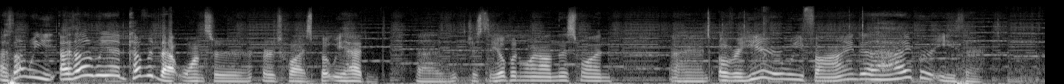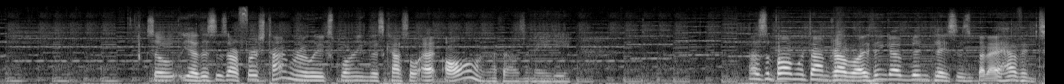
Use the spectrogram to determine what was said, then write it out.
I thought we, I thought we had covered that once or, or twice, but we hadn't. Uh, just the open one on this one, and over here we find a Hyper Ether. So yeah, this is our first time really exploring this castle at all in 1080. That's the problem with time travel. I think I've been places, but I haven't.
